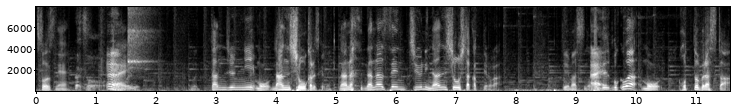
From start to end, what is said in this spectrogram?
そうですね。そう。うんはい。単純にもう何勝かですけどね。7, 7戦中に何勝したかっていうのが出ますので、はい。で僕はもうホットブラスタ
